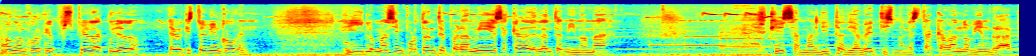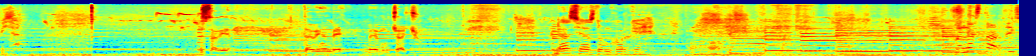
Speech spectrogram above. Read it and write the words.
no, don Jorge, pues pierda cuidado. Ya ve que estoy bien joven. Y lo más importante para mí es sacar adelante a mi mamá. Es que esa maldita diabetes me la está acabando bien rápido. Está bien, está bien, ve, ve, muchacho. Gracias, don Jorge. Buenas tardes.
